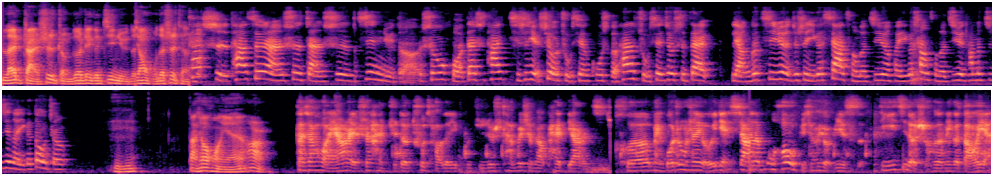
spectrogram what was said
来展示整个这个妓女的江湖的事情。开始他虽然是展示妓女的生活，但是他其实也是有主线故事的。他的主线就是在两个妓院，就是一个下层的妓院和一个上层的妓院，他们之间的一个斗争。嗯哼，《大小谎言二》《大家谎言二》也是很值得吐槽的一部剧，就是他为什么要拍第二季，和《美国众神》有一点像，它的幕后比较有意思。第一季的时候的那个导演，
